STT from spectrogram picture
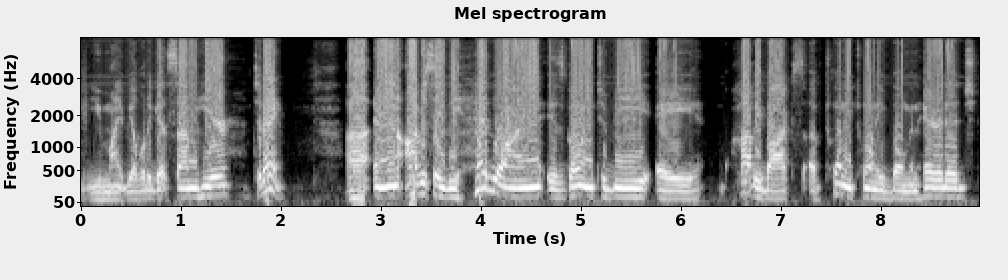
you might be able to get some here today. Uh, and then obviously the headline is going to be a hobby box of 2020 Bowman Heritage.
